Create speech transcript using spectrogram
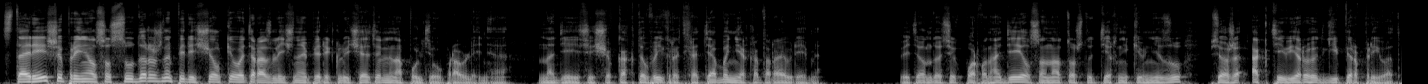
Старейший принялся судорожно перещелкивать различные переключатели на пульте управления, надеясь еще как-то выиграть хотя бы некоторое время — ведь он до сих пор понадеялся на то, что техники внизу все же активируют гиперпривод,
